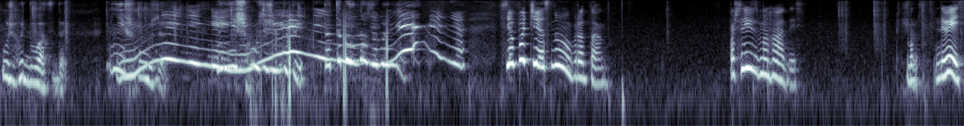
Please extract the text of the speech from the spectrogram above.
хуже, хоч 20 дай. Мені ж хуже. Ні-ні-ні. Мені ж хуже, ніж тобі. Та тебе воно забрати. Ні-ні. Все по-чесному, братан. Пошли змагатись. Бо- Щас. Дивись,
